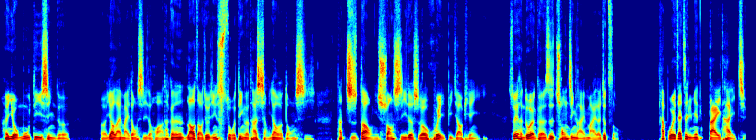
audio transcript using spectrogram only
很有目的性的，呃，要来买东西的话，他可能老早就已经锁定了他想要的东西。他知道你双十一的时候会比较便宜，所以很多人可能是冲进来买了就走，他不会在这里面待太久。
